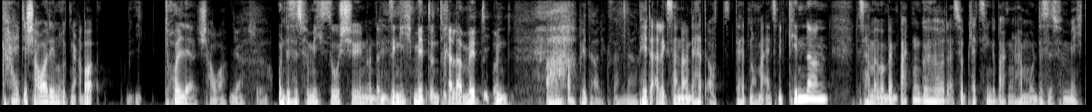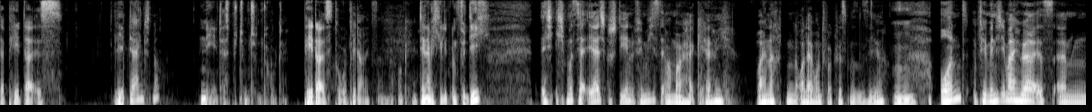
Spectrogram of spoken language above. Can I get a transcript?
kalte Schauer den Rücken, aber tolle Schauer. ja, schön. Und das ist für mich so schön und dann singe ich mit und treller mit und ah, Ach, Peter Alexander. Peter Alexander und der hat auch, der hat noch mal eins mit Kindern. Das haben wir immer beim Backen gehört, als wir Plätzchen gebacken haben und das ist für mich, der Peter ist, Lebt er eigentlich noch? nee, der ist bestimmt schon tot. Peter ist tot. Peter Alexander, okay. Den habe ich geliebt. Und für dich? Ich, ich muss ja ehrlich gestehen, für mich ist ja immer Mariah Carey. Weihnachten, All I Want for Christmas is You. Und für, wenn ich immer höre, ist ähm,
